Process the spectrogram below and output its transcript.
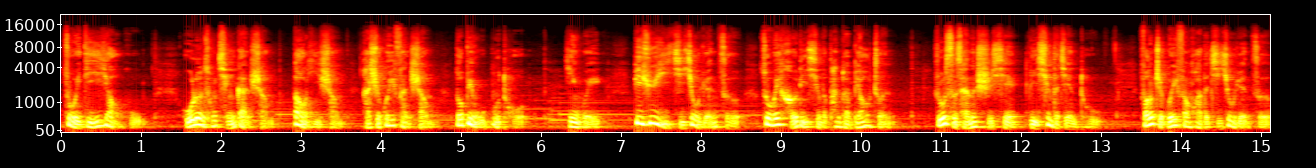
作为第一要务，无论从情感上、道义上还是规范上都并无不妥，因为。必须以急救原则作为合理性的判断标准如此才能实现理性的监督防止规范化的急救原则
